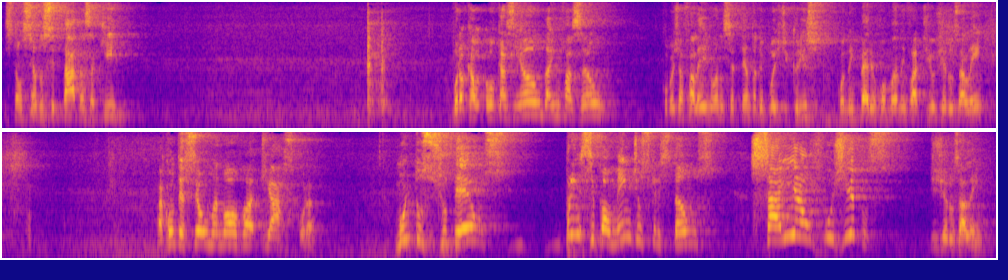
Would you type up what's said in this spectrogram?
estão sendo citadas aqui, por ocasião da invasão, como eu já falei, no ano 70 depois de Cristo, quando o Império Romano invadiu Jerusalém, aconteceu uma nova diáspora. Muitos judeus, principalmente os cristãos, saíram fugidos de Jerusalém.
